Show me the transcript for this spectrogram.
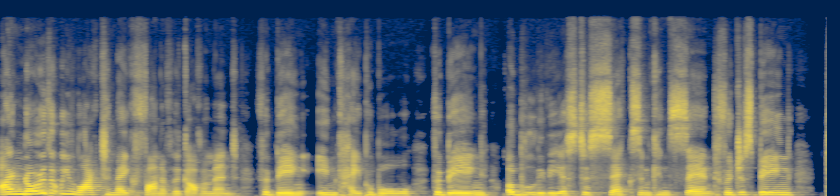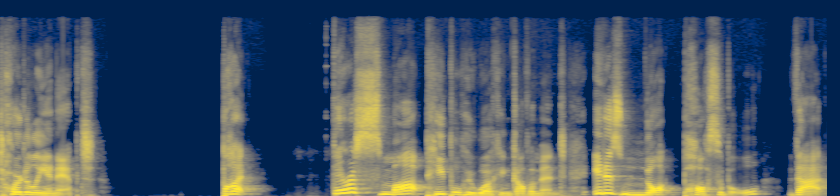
I know that we like to make fun of the government for being incapable, for being oblivious to sex and consent, for just being totally inept. But there are smart people who work in government. It is not possible that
